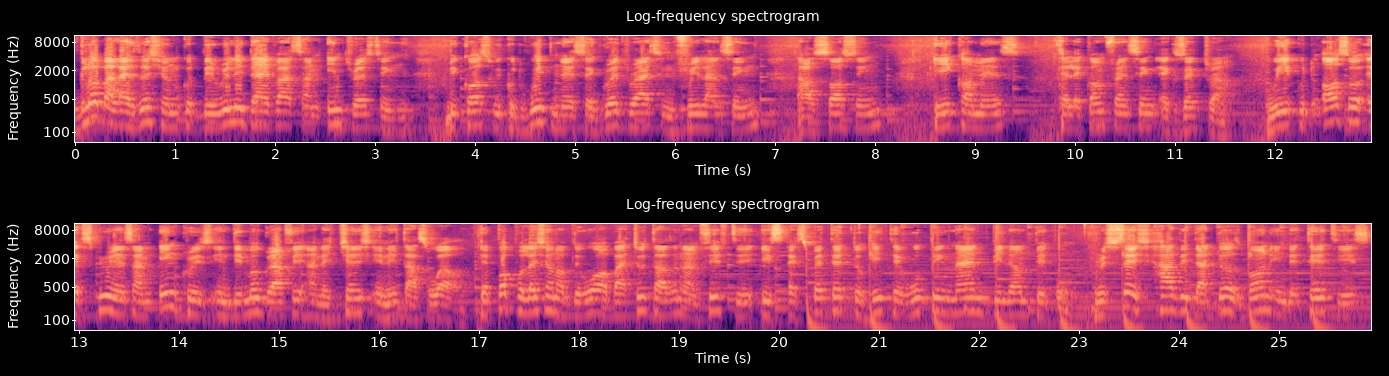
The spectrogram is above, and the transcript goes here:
Globalization could be really diverse and interesting because we could witness a great rise in freelancing, outsourcing, e-commerce, teleconferencing, etc. We could also experience an increase in demography and a change in it as well. The population of the world by 2050 is expected to hit a whopping 9 billion people. Research has it that those born in the 30s,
